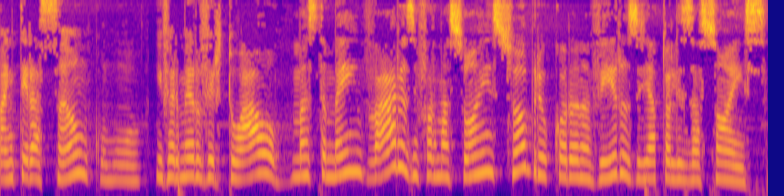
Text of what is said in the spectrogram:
a interação com o enfermeiro virtual, mas também várias informações sobre o coronavírus e atualizações.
